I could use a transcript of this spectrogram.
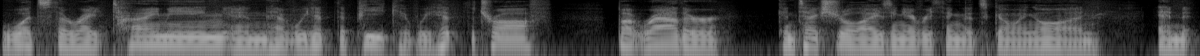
what's the right timing and have we hit the peak, have we hit the trough, but rather contextualizing everything that's going on and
